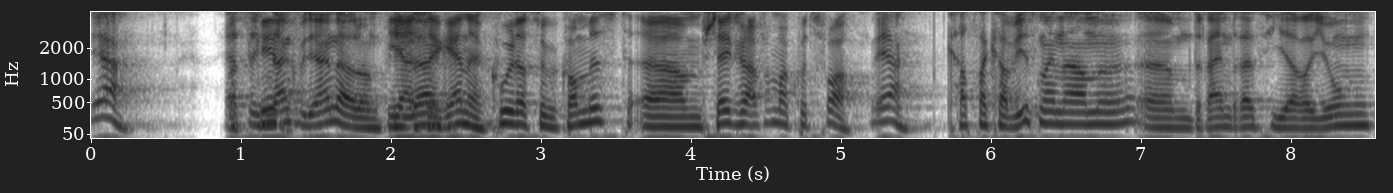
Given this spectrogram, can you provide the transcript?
Ja, herzlichen Dank für die Einladung. Vielen ja, Dank. sehr gerne. Cool, dass du gekommen bist. Ähm, stell dich einfach mal kurz vor. Ja, Kassa KW ist mein Name, ähm, 33 Jahre jung.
